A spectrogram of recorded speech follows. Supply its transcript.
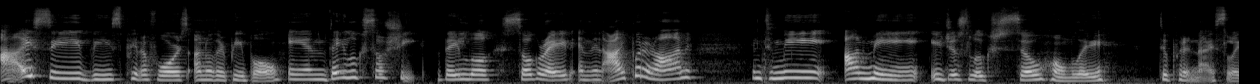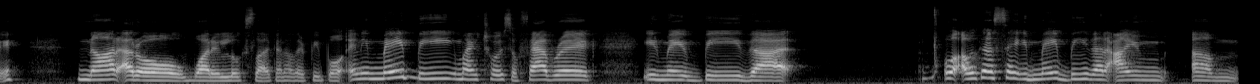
I see these pinafores on other people and they look so chic. They look so great. And then I put it on and to me, on me, it just looks so homely, to put it nicely. Not at all what it looks like on other people. And it may be my choice of fabric. It may be that, well, I was gonna say it may be that I'm um,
